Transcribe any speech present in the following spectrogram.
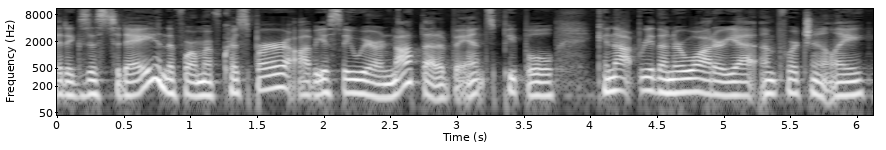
it exists today in the form of CRISPR. Obviously, we are not that advanced. People cannot breathe underwater yet, unfortunately,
